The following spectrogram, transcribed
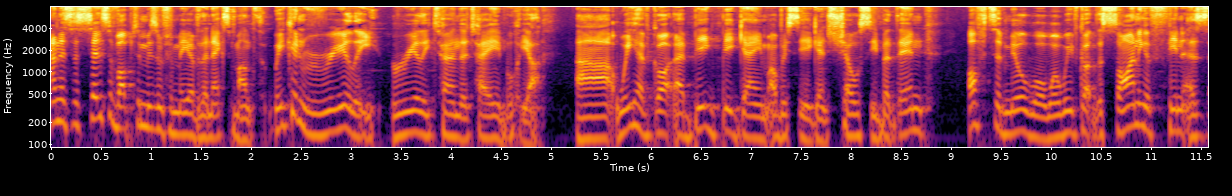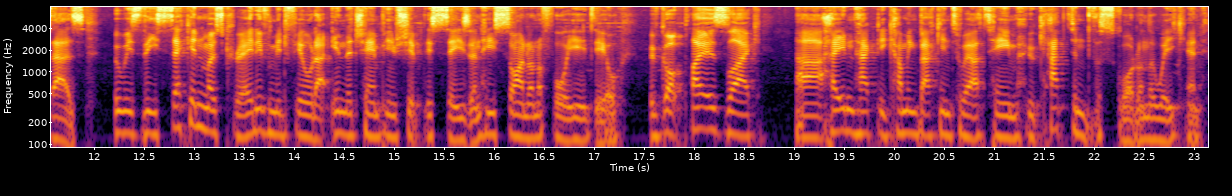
and it's a sense of optimism for me over the next month. We can really, really turn the table here. Uh, we have got a big, big game, obviously, against Chelsea, but then off to Millwall, where we've got the signing of Finn Azaz, who is the second most creative midfielder in the championship this season. He's signed on a four year deal. We've got players like uh, Hayden Hackney coming back into our team, who captained the squad on the weekend.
